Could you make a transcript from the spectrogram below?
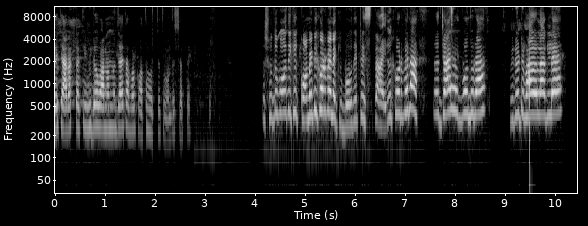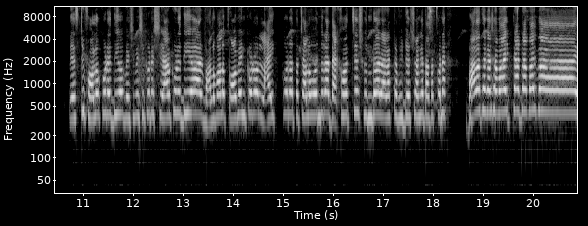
দেখি আর একটা কি ভিডিও বানানো যায়, তারপর কথা হচ্ছে তোমাদের সাথে। তো শুধু বৌদি কি কমেডি করবে নাকি? বৌদি একটু স্টাইল করবে না? তো যাই হোক বন্ধুরা ভিডিওটি ভালো লাগলে পেজটি ফলো করে দিও, বেশি বেশি করে শেয়ার করে দিও, আর ভালো ভালো কমেন্ট করো লাইক করো। তো চলো বন্ধুরা, দেখা হচ্ছে সুন্দর আর একটা ভিডিওর সঙ্গে। ততক্ষণে ভালো থাকে সবাই, টাটা বাই বাই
